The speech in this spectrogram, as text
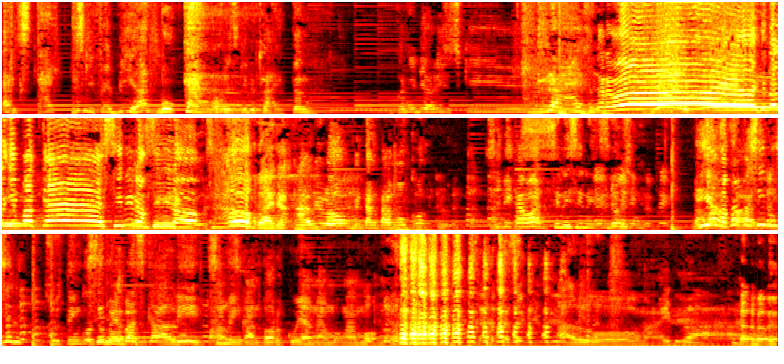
X Titan Rizky Febian. bukan Oh Rizky the Titan. Bukannya dia Rizky Drive sekarang Wah, kita lagi podcast sini dong sini dong sini Oh banyak kali loh bintang tamuku. Sini kawan. sini sini sini. iya nggak apa-apa sini sini Syutingku tuh bebas sekali. Paling kantorku yang ngamuk-ngamuk. Halo, my brother.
